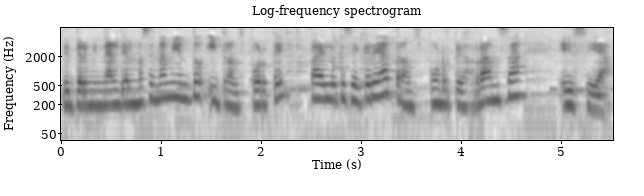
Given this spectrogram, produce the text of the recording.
de terminal de almacenamiento y transporte, para lo que se crea Transportes Ranza SA.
